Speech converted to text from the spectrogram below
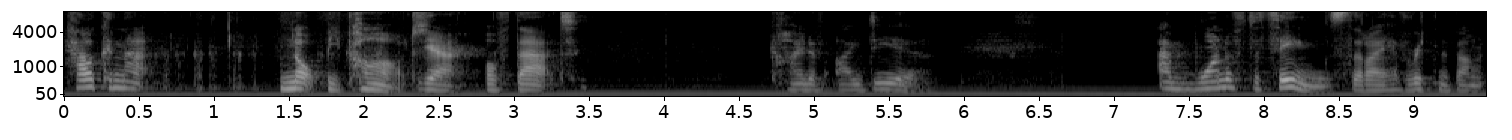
How can that not be part Yeah. of that kind of idea? And one of the things that I have written about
